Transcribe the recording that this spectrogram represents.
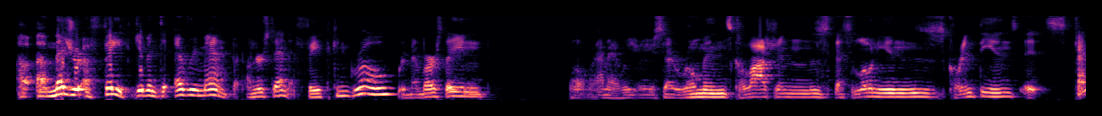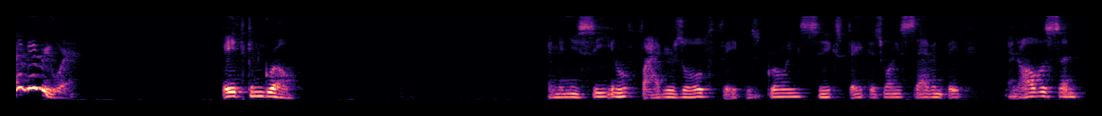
a, a measure of faith given to every man, but understand that faith can grow. Remember our study in well, I mean, we, we said Romans, Colossians, Thessalonians, Corinthians. It's kind of everywhere. Faith can grow. And then you see, you know, five years old, faith is growing six, faith is growing seven, faith. And all of a sudden,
